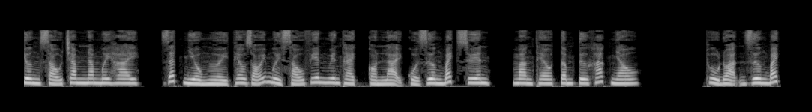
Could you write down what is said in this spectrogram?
chương 652, rất nhiều người theo dõi 16 viên nguyên thạch còn lại của Dương Bách Xuyên, mang theo tâm tư khác nhau. Thủ đoạn Dương Bách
